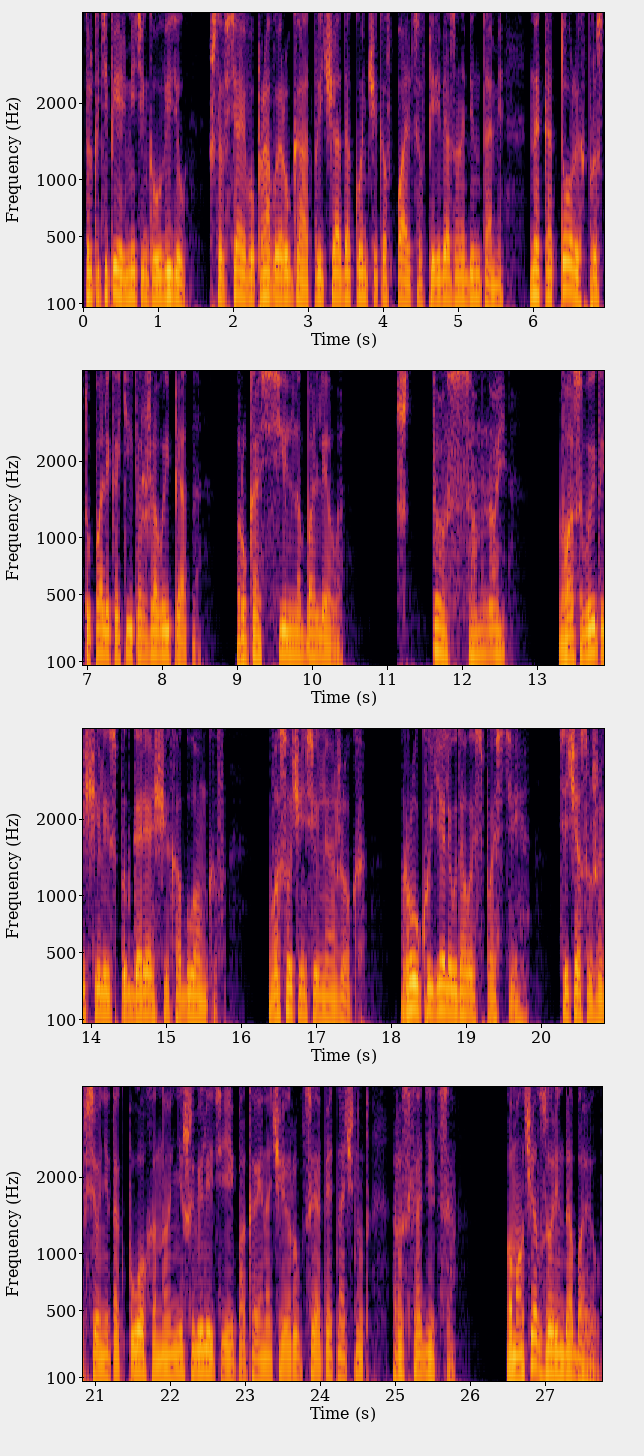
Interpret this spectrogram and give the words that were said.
Только теперь Митенька увидел, что вся его правая рука от плеча до кончиков пальцев перевязана бинтами, на которых проступали какие-то ржавые пятна. Рука сильно болела. «Что со мной?» «Вас вытащили из-под горящих обломков. Вас очень сильный ожог. Руку еле удалось спасти. Сейчас уже все не так плохо, но не шевелите ей пока, иначе рубцы опять начнут расходиться». Помолчав, Зорин добавил.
